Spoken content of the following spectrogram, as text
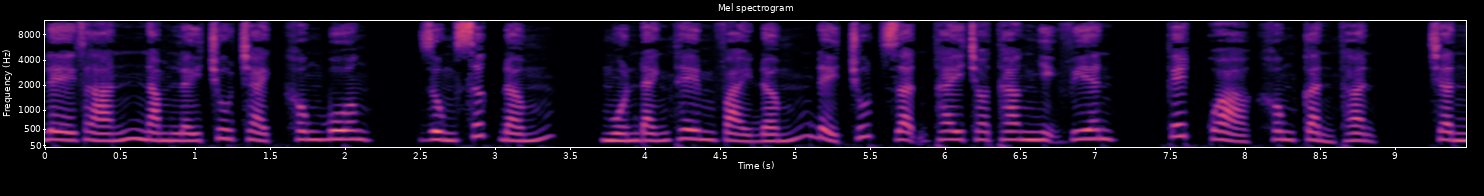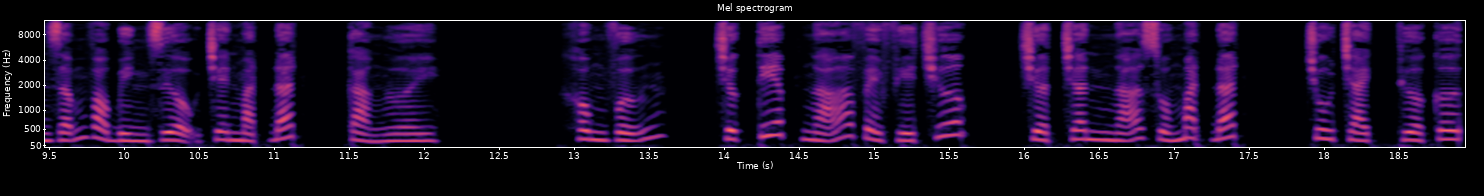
Lê Gián nằm lấy Chu Trạch không buông, dùng sức đấm, muốn đánh thêm vài đấm để chút giận thay cho thang nhị viên, kết quả không cẩn thận, chân dẫm vào bình rượu trên mặt đất, cả người không vững, trực tiếp ngã về phía trước, trượt chân ngã xuống mặt đất. Chu Trạch thừa cơ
